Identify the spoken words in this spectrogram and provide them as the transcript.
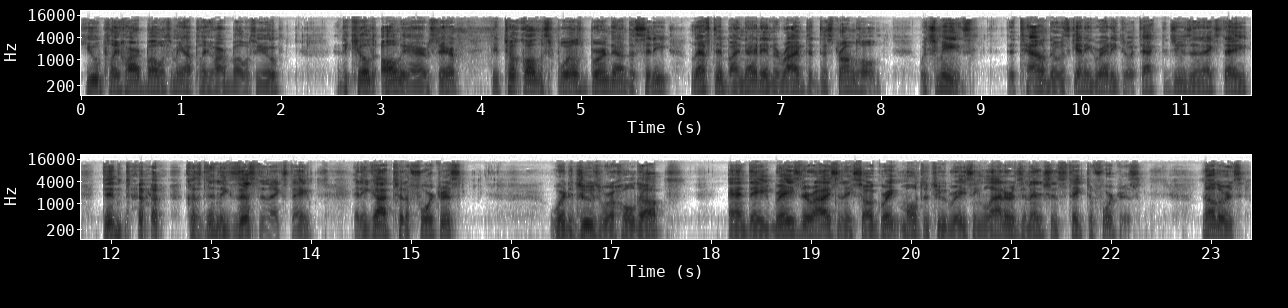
you would play hardball with me, I'll play hardball with you. And they killed all the Arabs there. They took all the spoils, burned down the city, left it by night, and arrived at the stronghold, which means the town that was getting ready to attack the Jews the next day didn't, because it didn't exist the next day. And he got to the fortress where the Jews were holed up, and they raised their eyes and they saw a great multitude raising ladders and engines to take the fortress. In other words,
